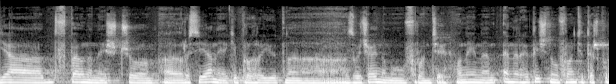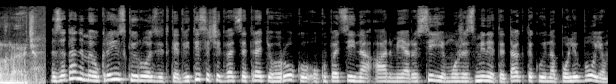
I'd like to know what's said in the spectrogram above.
я впевнений, що е, росіяни, які програють на звичайному фронті, вони на енергетичному фронті теж програють. За даними української розвідки, 2023 року окупаційна армія Росії може змінити тактику і на полі бою.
